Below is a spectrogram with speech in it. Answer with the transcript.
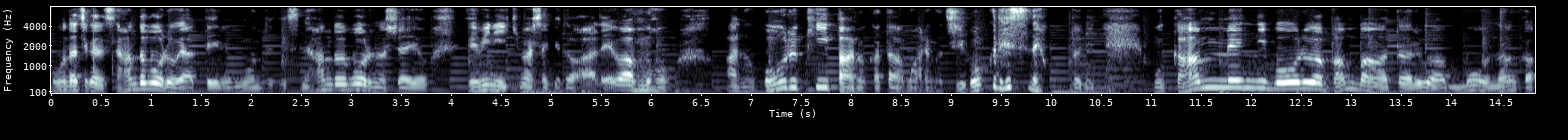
友達がですね、ハンドボールをやっているもんでですね、ハンドボールの試合を、え見に行きましたけど、あれはもう、あの、ゴールキーパーの方はもうあれも地獄ですね、本当に。もう顔面にボールはバンバン当たるわ。もうなんか、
